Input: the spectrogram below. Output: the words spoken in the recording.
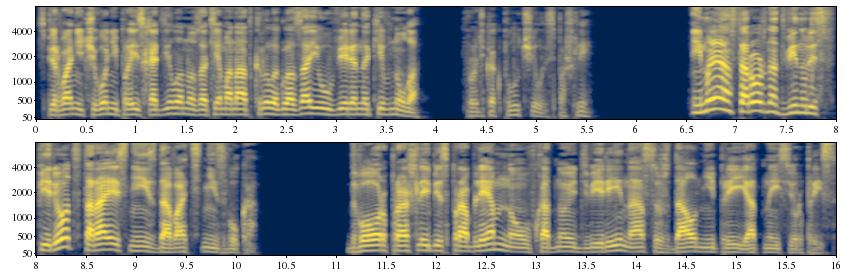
Сперва ничего не происходило, но затем она открыла глаза и уверенно кивнула. Вроде как получилось, пошли. И мы осторожно двинулись вперед, стараясь не издавать ни звука. Двор прошли без проблем, но у входной двери нас ждал неприятный сюрприз.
